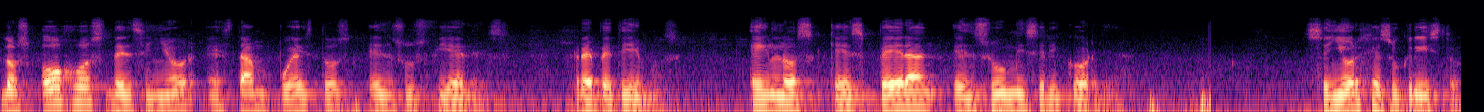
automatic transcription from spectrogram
Los ojos del Señor están puestos en sus fieles. Repetimos, en los que esperan en su misericordia. Señor Jesucristo,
